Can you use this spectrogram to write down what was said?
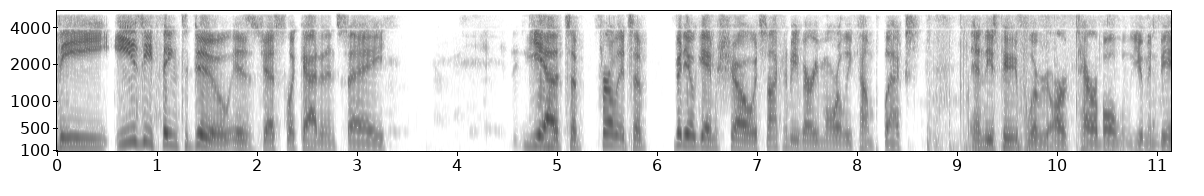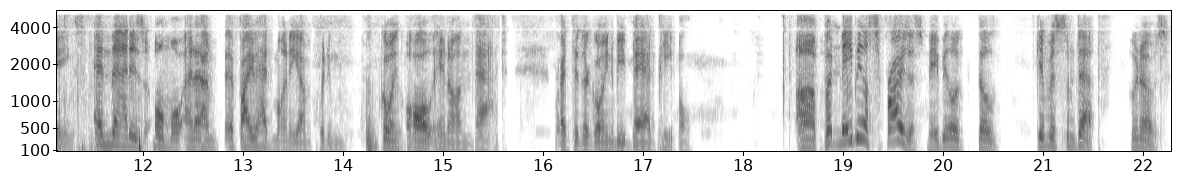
the easy thing to do is just look at it and say yeah it's a fairly it's a video game show it's not going to be very morally complex and these people are, are terrible human beings. And that is almost and I'm, if i had money i'm putting going all in on that right that they're going to be bad people. Uh, but maybe they'll surprise us. Maybe they'll, they'll give us some depth. Who knows?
